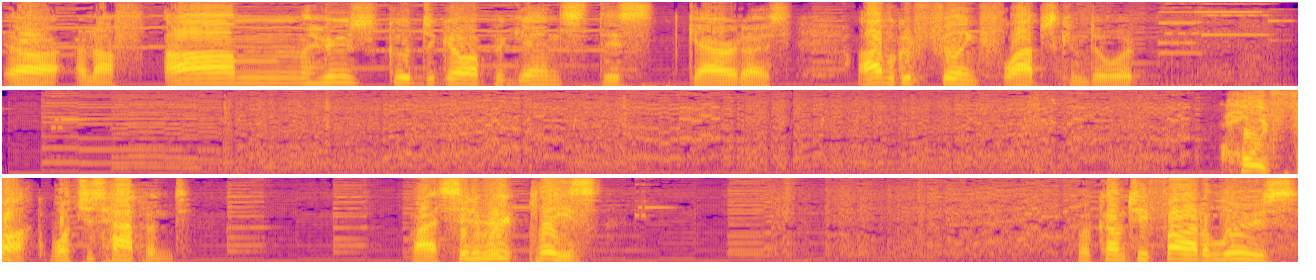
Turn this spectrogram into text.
Uh, enough. Um, who's good to go up against this Gyarados? I have a good feeling Flaps can do it. Holy fuck, what just happened? Alright, City Root, please! We've come too far to lose.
